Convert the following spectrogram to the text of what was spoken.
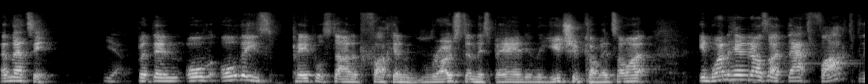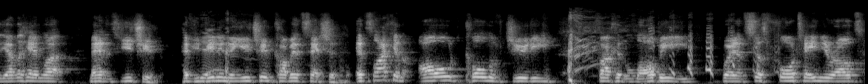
and that's it. yeah, But then all all these people started fucking roasting this band in the YouTube comments. I'm like, in one hand, I was like, that's fucked. But the other hand, like, man, it's YouTube. Have you been in a YouTube comment section? It's like an old Call of Duty fucking lobby where it's just 14 year olds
